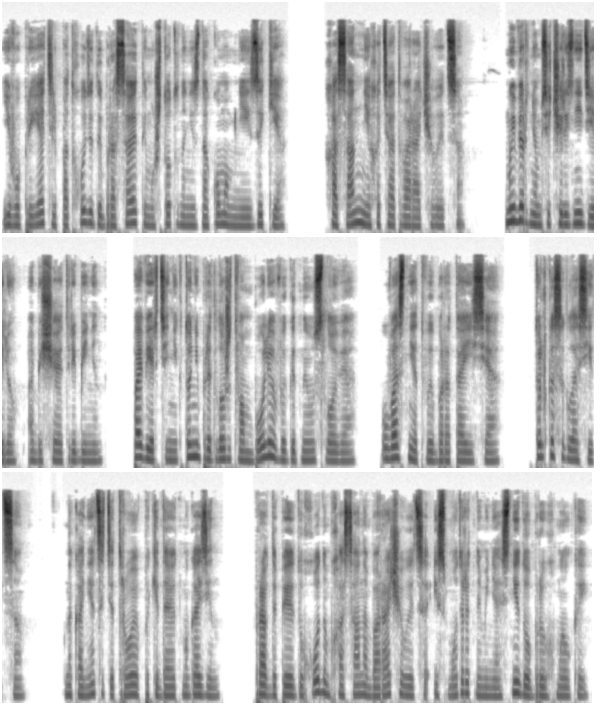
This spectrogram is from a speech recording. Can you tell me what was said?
Его приятель подходит и бросает ему что-то на незнакомом мне языке. Хасан нехотя отворачивается. «Мы вернемся через неделю», — обещает Рябинин. Поверьте, никто не предложит вам более выгодные условия. У вас нет выбора, Таисия. Только согласиться. Наконец эти трое покидают магазин. Правда, перед уходом Хасан оборачивается и смотрит на меня с недоброй ухмылкой.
